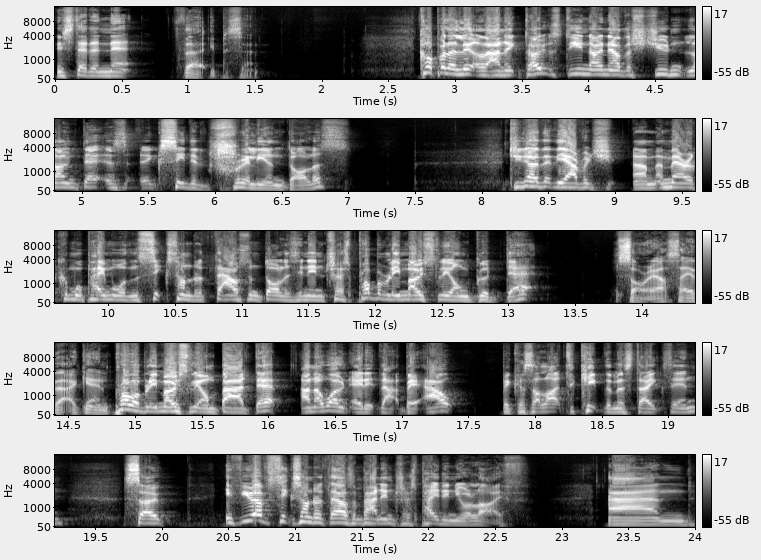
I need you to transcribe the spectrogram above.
instead of net 30%. Couple of little anecdotes. Do you know now the student loan debt has exceeded a trillion dollars? Do you know that the average um, American will pay more than $600,000 in interest, probably mostly on good debt? Sorry, I'll say that again. Probably mostly on bad debt. And I won't edit that bit out because I like to keep the mistakes in. So if you have £600,000 interest paid in your life and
